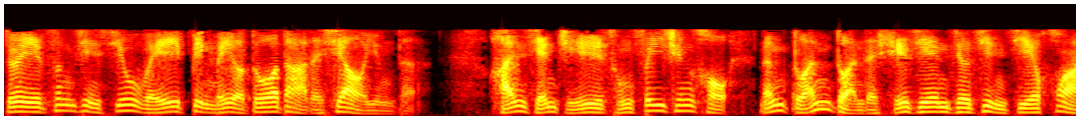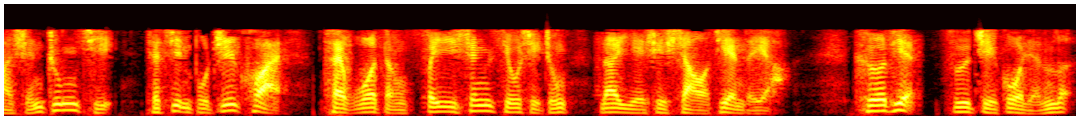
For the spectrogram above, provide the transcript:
对增进修为并没有多大的效用的。韩贤侄从飞升后，能短短的时间就进阶化神中期，这进步之快，在我等飞升修士中那也是少见的呀，可见资质过人了。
